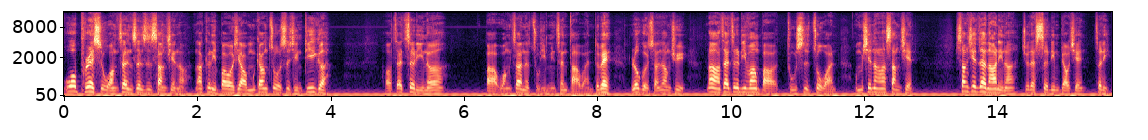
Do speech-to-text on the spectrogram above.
WordPress 网站正式上线了。那跟你报告一下，我们刚做的事情，第一个，哦，在这里呢，把网站的主题名称打完，对不对？logo 传上去。那在这个地方把图示做完，我们先让它上线。上线在哪里呢？就在设定标签这里，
